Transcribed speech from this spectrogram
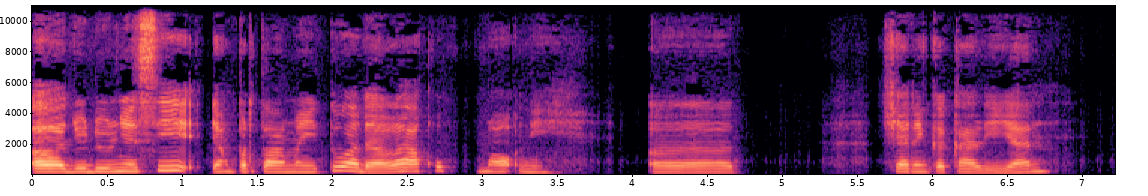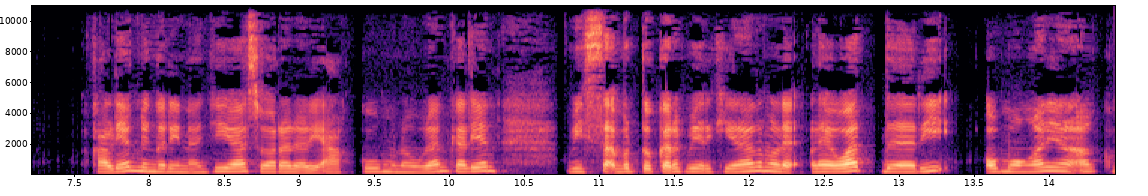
uh, judulnya sih yang pertama itu adalah aku mau nih uh, sharing ke kalian. Kalian dengerin aja ya suara dari aku. Mudah-mudahan kalian bisa bertukar pikiran lewat dari omongan yang aku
